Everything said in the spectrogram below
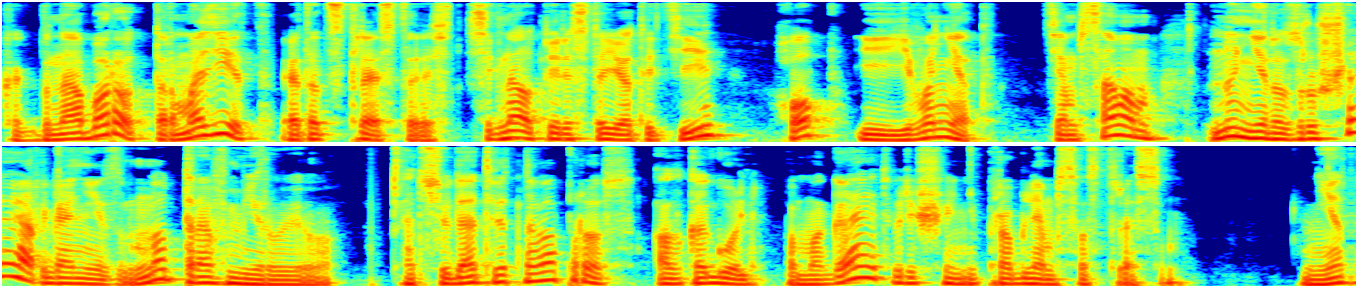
как бы наоборот тормозит этот стресс, то есть сигнал перестает идти, хоп, и его нет. Тем самым, ну не разрушая организм, но травмируя его. Отсюда ответ на вопрос. Алкоголь помогает в решении проблем со стрессом? Нет,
